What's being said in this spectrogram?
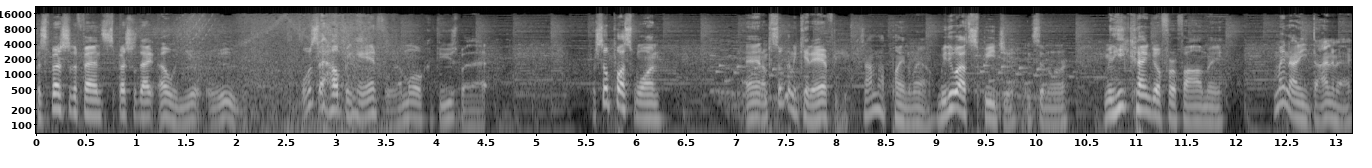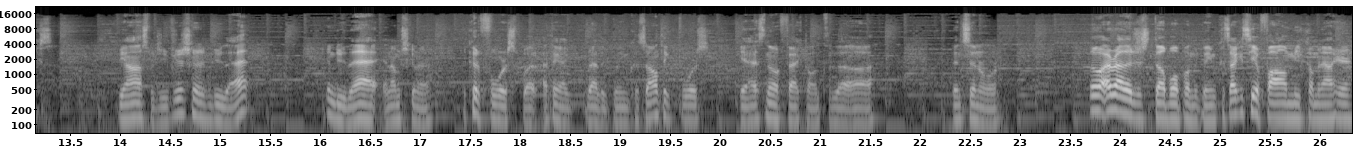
A special defense, special attack. Oh, and you're. Ooh. What was the helping hand for? I'm a little confused by that. We're still plus one. And I'm still going to get after you because I'm not playing around. We do outspeed you, Incineroar. I mean, he can go for a follow me. I might not need Dynamax. To be honest with you. If you're just going to do that, you can do that. And I'm just to I could force, but I think I'd rather gleam because I don't think force, yeah, has no effect onto the uh, Incineroar. So I'd rather just double up on the gleam because I can see a follow me coming out here.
